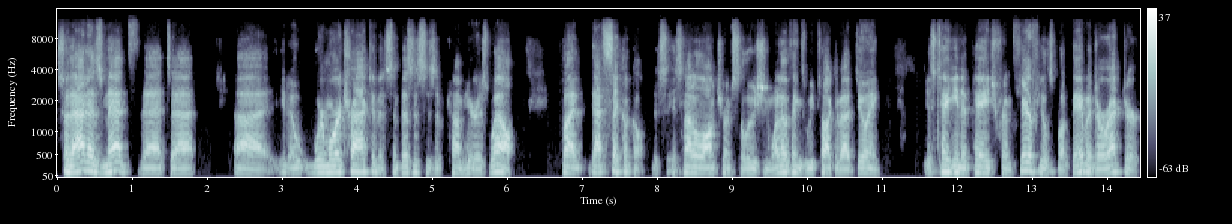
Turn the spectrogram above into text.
So that has meant that, uh, uh you know, we're more attractive and some businesses have come here as well. But that's cyclical. It's, it's not a long-term solution. One of the things we've talked about doing is taking a page from Fairfield's book. They have a director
